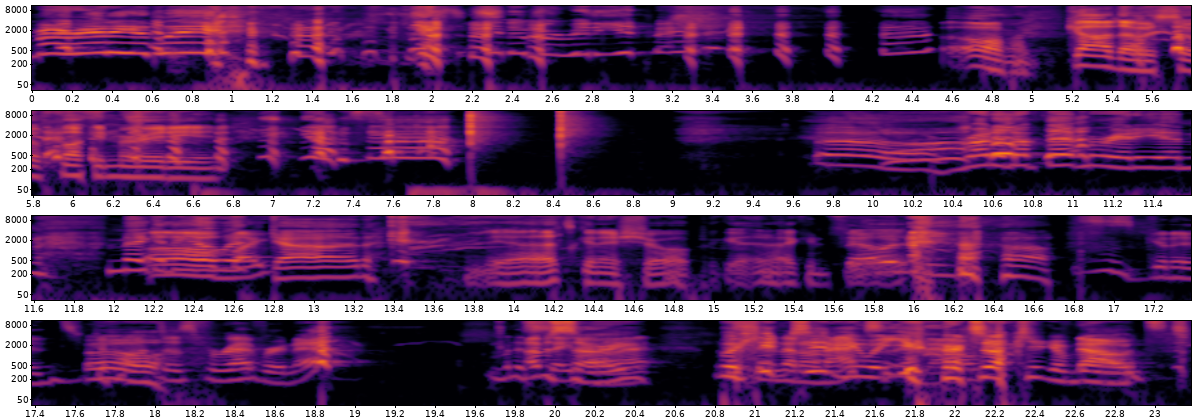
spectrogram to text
meridianly. yes, in a meridian manner. Oh my god, that was so fucking meridian. Oh, running up that meridian. Make a Oh, deal my- with God. Yeah, that's gonna show up again. I can That feel would it. be. This is gonna haunt us forever now. I'm, gonna I'm say sorry. That on, But say that on continue what you accident were now. talking No, about. it's,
